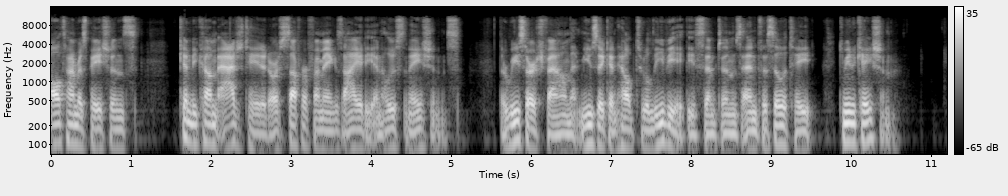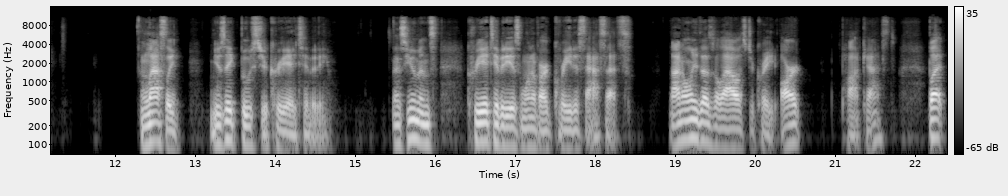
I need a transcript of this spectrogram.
Alzheimer's patients can become agitated or suffer from anxiety and hallucinations. The research found that music can help to alleviate these symptoms and facilitate communication. And lastly, music boosts your creativity. As humans, creativity is one of our greatest assets. Not only does it allow us to create art, podcast, but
